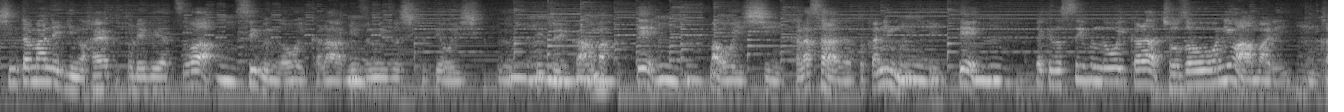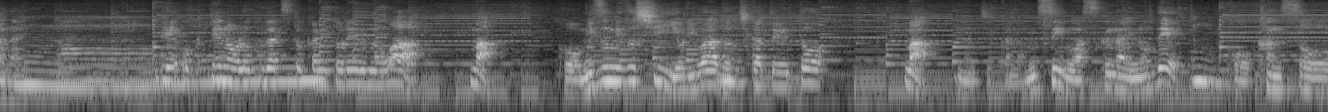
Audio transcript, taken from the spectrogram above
新玉ねぎの早く取れるやつはうん。水分が多いからみずみずしくて美味しくうんてというか甘くてうん。まあ美味しいからサラダとかに向いていてだけど水分が多いから貯蔵にはあまり向かない。で奥手の6月とかに取れるのはまあこうみずみずしいよりはどっちかというと、まあなんていうかな水分は少ないのでこう乾燥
